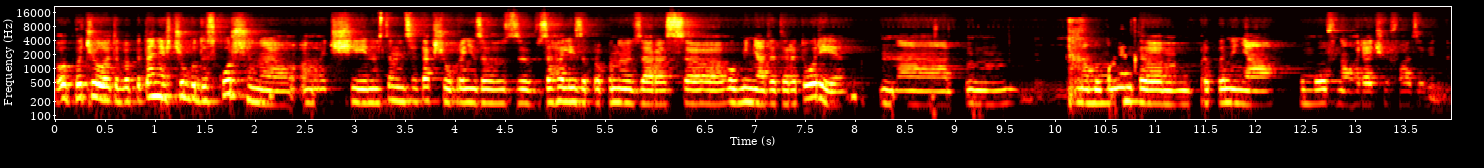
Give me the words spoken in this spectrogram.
Почула тебе питання, що буде з Курщиною? Чи не станеться так, що Україні взагалі запропонують зараз е, обміняти території на, на момент ем, припинення умовно гарячої фази війни?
